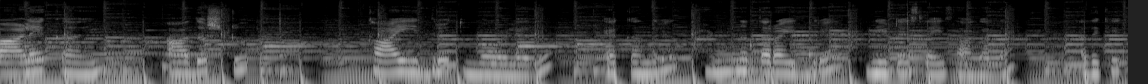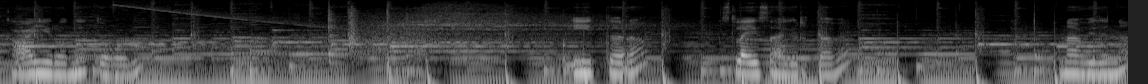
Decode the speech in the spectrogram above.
ಬಾಳೆಕಾಯಿ ಆದಷ್ಟು ಕಾಯಿ ಇದ್ದರೆ ತುಂಬ ಒಳ್ಳೆಯದು ಯಾಕಂದರೆ ಹಣ್ಣು ಥರ ಇದ್ದರೆ ನೀಟಾಗಿ ಸ್ಲೈಸ್ ಆಗಲ್ಲ. ಅದಕ್ಕೆ ಕಾಯಿ ಇರೋದನ್ನೇ ತಗೊಳ್ಳಿ. ಈ ಥರ ಸ್ಲೈಸ್ ಆಗಿರ್ತವೆ. ನಾವಿದನ್ನು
